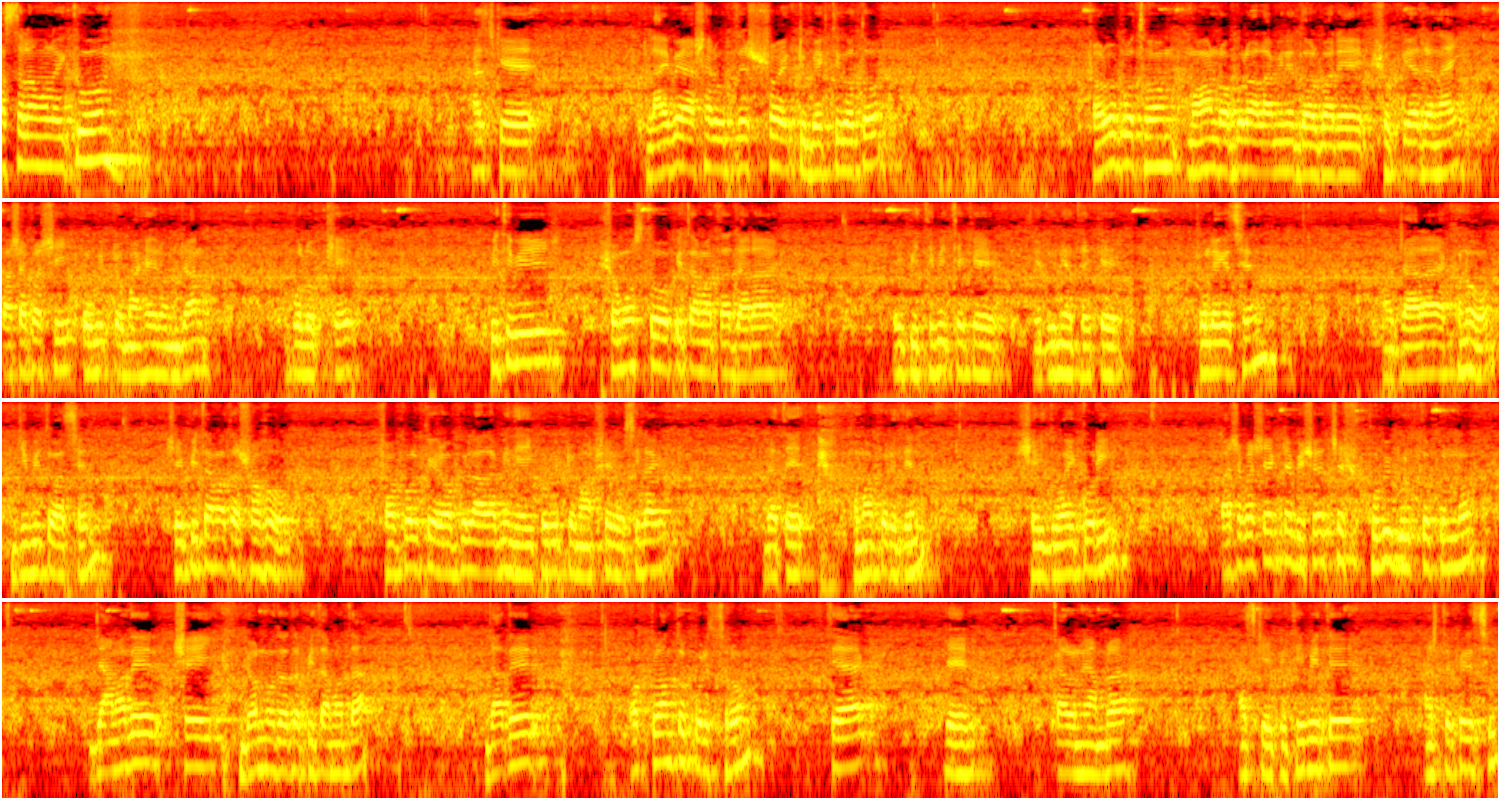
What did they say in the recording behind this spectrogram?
আসসালামু আলাইকুম আজকে লাইভে আসার উদ্দেশ্য একটু ব্যক্তিগত। সর্বপ্রথম মহান রব্বুল আলমিনের দরবারে শুক্রিয়া জানাই। পাশাপাশি পবিত্র মাহে রমজান উপলক্ষে পৃথিবীর সমস্ত পিতামাতা যারা এই পৃথিবী থেকে, এই দুনিয়া থেকে চলে গেছেন যারা এখনও জীবিত আছেন, সেই পিতামাতা সহ সকলকে রব্বুল আলমিন এই পবিত্র মাসের ওসিলায় যাতে ক্ষমা করে দেন, সেই দোয়াই করি। পাশাপাশি একটা বিষয় হচ্ছে খুবই গুরুত্বপূর্ণ যে আমাদের সেই জন্মদাতা পিতামাতা, যাদের অক্লান্ত পরিশ্রম, ত্যাগের কারণে আমরা আজকে এই পৃথিবীতে আসতে পেরেছি।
